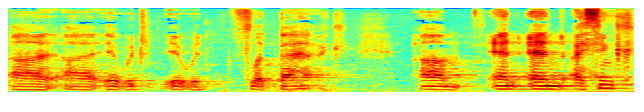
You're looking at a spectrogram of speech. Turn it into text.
uh, uh, it, would, it would flip back. Um, and, and I think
